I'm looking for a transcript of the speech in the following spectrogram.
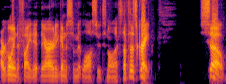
are going to fight it. They're already going to submit lawsuits and all that stuff. That's great. So,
